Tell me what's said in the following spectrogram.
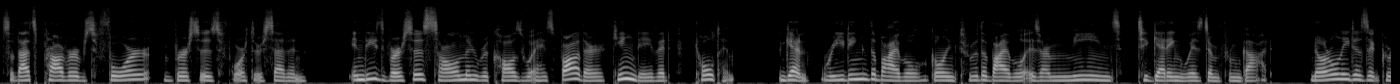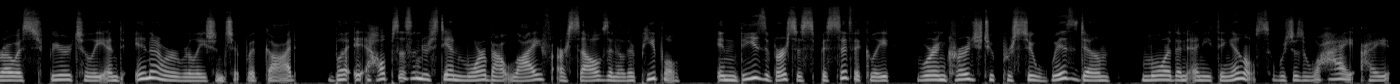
So that's Proverbs 4, verses 4 through 7. In these verses, Solomon recalls what his father, King David, told him. Again, reading the Bible, going through the Bible, is our means to getting wisdom from God. Not only does it grow us spiritually and in our relationship with God, but it helps us understand more about life, ourselves, and other people. In these verses specifically, we're encouraged to pursue wisdom more than anything else, which is why I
